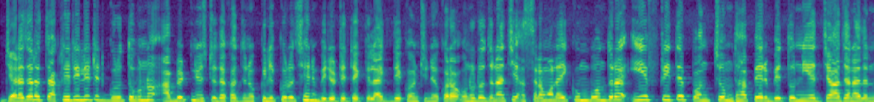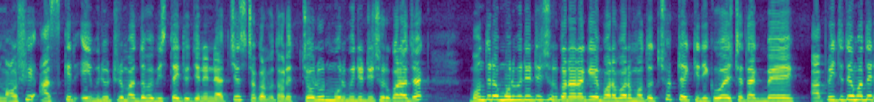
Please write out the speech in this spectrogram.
যারা যারা চাকরি রিলেটেড গুরুত্বপূর্ণ আপডেট নিউজটি দেখার জন্য ক্লিক করেছেন, ভিডিওটিতে একটি লাইক দিয়ে কন্টিনিউ করা অনুরোধ জানাচ্ছি। আসসালামু আলাইকুম বন্ধুরা ইএফটিতে পঞ্চম ধাপের বেতন নিয়ে যা জানালেন মাউসি, আজকের এই ভিডিওটির মাধ্যমে বিস্তারিত জেনে নেওয়ার চেষ্টা করব। তাহলে চলুন মূল ভিডিওটি শুরু করা যাক। বন্ধুরা, মূল ভিডিওটি শুরু করার আগে বরাবর মতো ছোট্ট একটি রিকোয়েস্ট থাকবে, আপনি যদি আমাদের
